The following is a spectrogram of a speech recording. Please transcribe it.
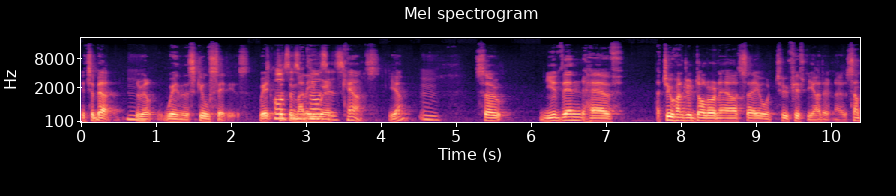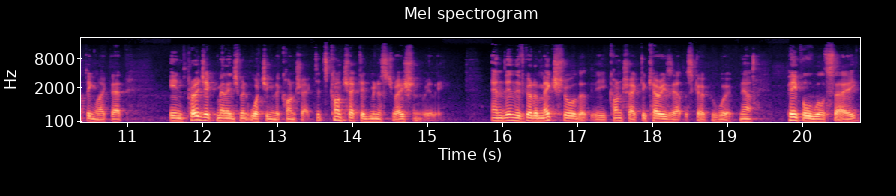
It's about mm. the real, where the skill set is, where put the money where it counts. Yeah. Mm. So you then have a $200 an hour, say, or 250, I don't know, something like that, in project management watching the contract. It's contract administration, really. And then they've got to make sure that the contractor carries out the scope of work. Now, people will say,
